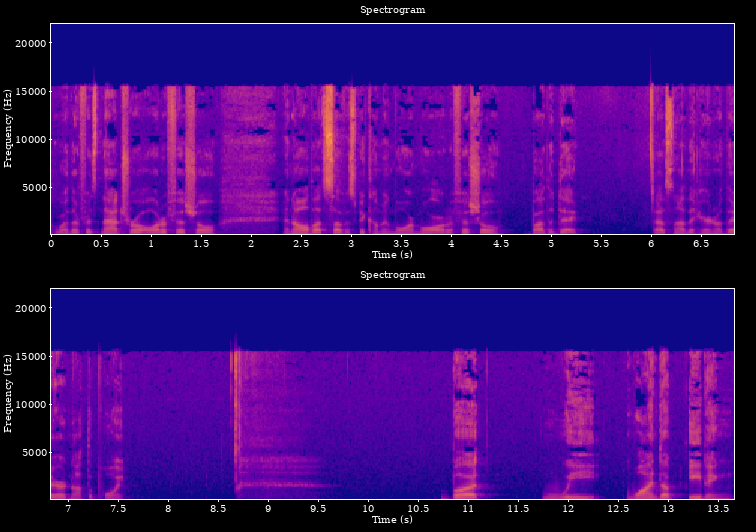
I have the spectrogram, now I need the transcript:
Whether if it's natural, artificial, and all that stuff is becoming more and more artificial by the day. That's neither here nor there, not the point. But we wind up eating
